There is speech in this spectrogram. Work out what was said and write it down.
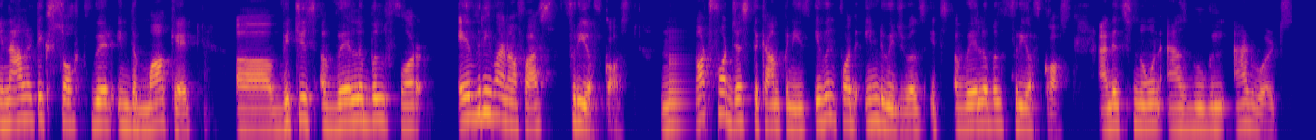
analytics software in the market uh, which is available for every one of us free of cost not for just the companies even for the individuals it's available free of cost. And it's known as google adwords.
